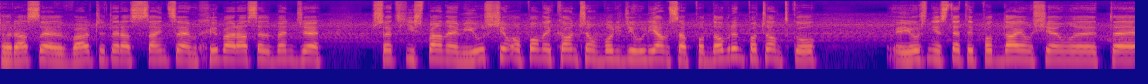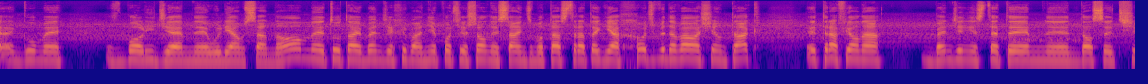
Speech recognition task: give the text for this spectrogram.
Russell walczy teraz z Sańcem. Chyba Russell będzie przed Hiszpanem. Już się opony kończą w bolidzie Williamsa po dobrym początku. Już niestety poddają się e, te gumy w bolidzie Williamsa. No, tutaj będzie chyba niepocieszony Sainz, bo ta strategia, choć wydawała się tak e, trafiona, będzie niestety dosyć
